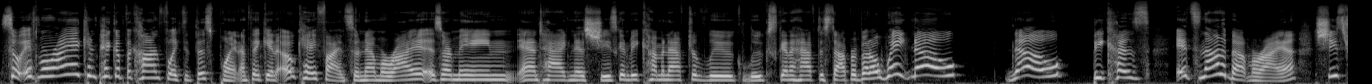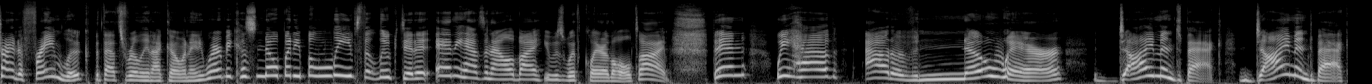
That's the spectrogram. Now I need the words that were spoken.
so if Mariah can pick up the conflict at this point, I'm thinking, okay, fine. So now Mariah is our main antagonist. She's going to be coming after Luke. Luke's going to have to stop her. But oh, wait, no, no, because it's not about Mariah. She's trying to frame Luke, but that's really not going anywhere because nobody believes that Luke did it and he has an alibi. He was with Claire the whole time. Then we have out of nowhere Diamondback. Diamondback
